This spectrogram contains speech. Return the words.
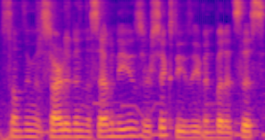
something that started in the 70s or 60s even, but it's this,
